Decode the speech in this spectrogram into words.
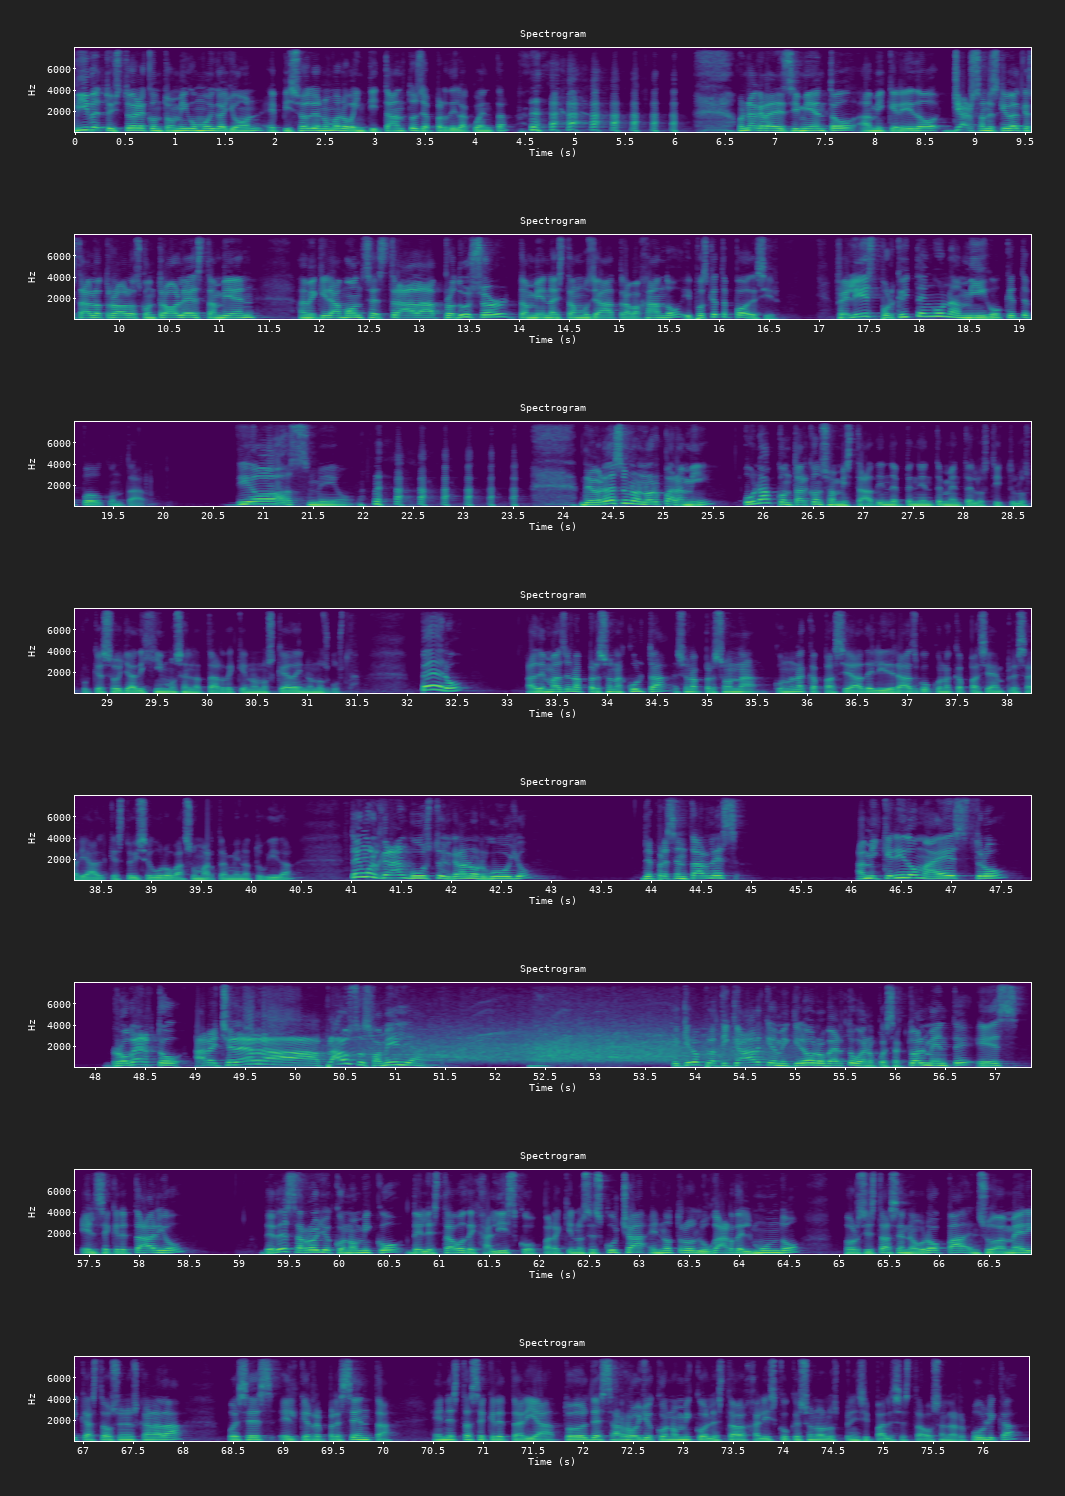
Vive tu historia con tu amigo Muy Gallón, episodio número veintitantos, ya perdí la cuenta. Un agradecimiento a mi querido Gerson Esquivel, que está al otro lado de los controles, también a mi querida Montse Estrada, producer, también ahí estamos ya trabajando. Y pues, ¿qué te puedo decir? Feliz porque hoy tengo un amigo, ¿qué te puedo contar? Dios mío. De verdad es un honor para mí una, contar con su amistad independientemente de los títulos, porque eso ya dijimos en la tarde que no nos queda y no nos gusta. Pero, además de una persona culta, es una persona con una capacidad de liderazgo, con una capacidad empresarial que estoy seguro va a sumar también a tu vida. Tengo el gran gusto y el gran orgullo de presentarles a mi querido maestro Roberto Arechederra. Aplausos familia. Te quiero platicar que mi querido Roberto, bueno, pues actualmente es el secretario de Desarrollo Económico del Estado de Jalisco. Para quien nos escucha en otro lugar del mundo, por si estás en Europa, en Sudamérica, Estados Unidos, Canadá, pues es el que representa en esta secretaría todo el desarrollo económico del Estado de Jalisco, que es uno de los principales estados en la República.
